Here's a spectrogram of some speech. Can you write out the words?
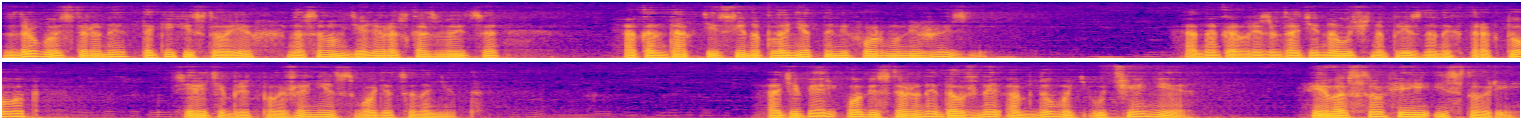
С другой стороны, в таких историях на самом деле рассказывается о контакте с инопланетными формами жизни. Однако в результате научно признанных трактовок все эти предположения сводятся на нет. А теперь обе стороны должны обдумать учение философии истории.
